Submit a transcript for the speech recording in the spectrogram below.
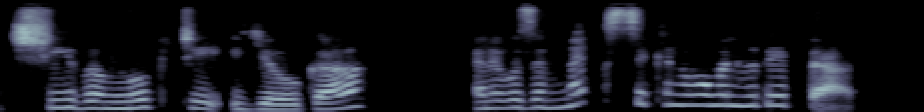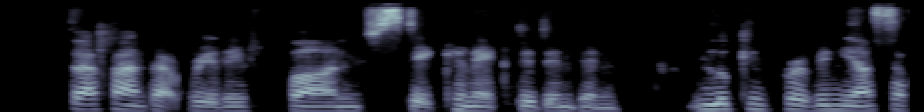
Jivamukti yoga. And it was a Mexican woman who did that. So I found that really fun to stay connected and then looking for vinyasa,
